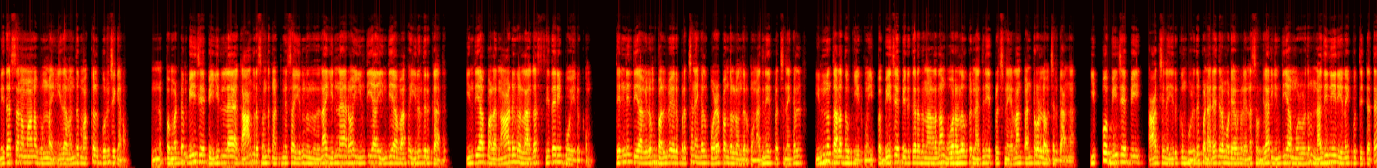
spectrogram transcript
நிதர்சனமான உண்மை. இதை வந்து மக்கள் புரிஞ்சுக்கணும். இப்ப மட்டும் பிஜேபி இல்ல காங்கிரஸ் வந்து கண்டினியூஸா இருந்திருந்ததுன்னா இந்நேரம் இந்தியா இந்தியாவாக இருந்திருக்காது. இந்தியா பல நாடுகளாக சிதறி போயிருக்கும். தென்னிந்தியாவிலும் பல்வேறு பிரச்சனைகள் குழப்பங்கள் வந்திருக்கும். நதிநீர் பிரச்சனைகள் இன்னும் தலை தூக்கி இருக்கும். இப்ப பிஜேபி இருக்கிறதுனாலதான் ஓரளவுக்கு நதிநீர் பிரச்சனை எல்லாம் கண்ட்ரோல்ல வச்சிருக்காங்க. இப்போ பிஜேபி ஆட்சியில இருக்கும் பொழுது இப்ப நரேந்திர மோடி அவர்கள் என்ன சொல்கிறார்? இந்தியா முழுவதும் நதிநீர் இணைப்பு திட்டத்தை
